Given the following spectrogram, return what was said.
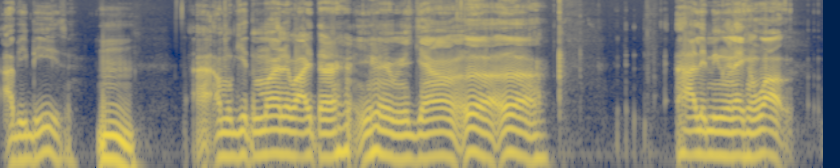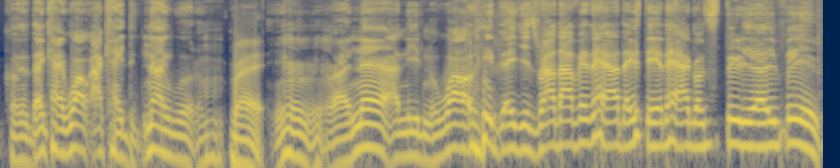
I be busy. Hmm. I, I'm gonna get the money right there. You hear me? Get on, uh, uh. Holler at me when they can walk. Cause if they can't walk, I can't do nothing with them. Right. You hear me? Right now, I need them to walk. they just dropped off the house. They stay in the house, go to the studio. You feel me?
